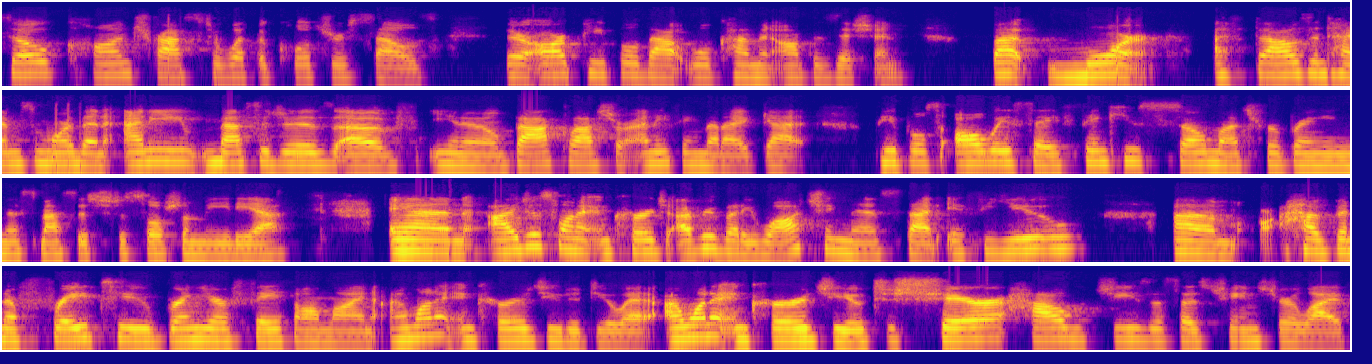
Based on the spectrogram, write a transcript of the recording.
so contrast to what the culture sells, there are people that will come in opposition. But more, a thousand times more than any messages of you know backlash or anything that i get. People always say thank you so much for bringing this message to social media. And i just want to encourage everybody watching this that if you um, have been afraid to bring your faith online i want to encourage you to do it. I want to encourage you to share how jesus has changed your life.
